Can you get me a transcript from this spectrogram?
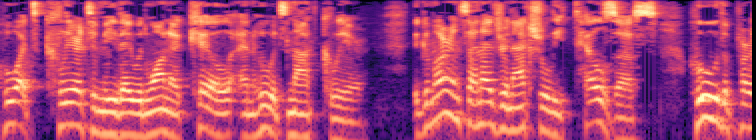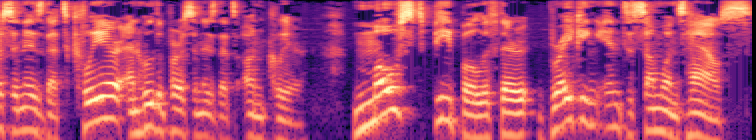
who it's clear to me they would want to kill and who it's not clear. The Gemara in Sanhedrin actually tells us who the person is that's clear and who the person is that's unclear. Most people, if they're breaking into someone's house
